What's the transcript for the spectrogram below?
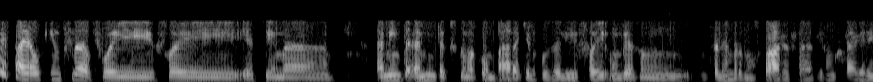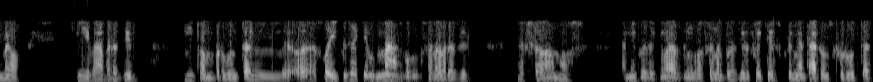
Epá, é o que me foi, foi assim, uma, a mim, a mim costuma comparar aquilo que ali foi, um vez um, se lembra de uma história, lá, viram um colega de meu, que ia ao Brasil, então me pergunta-lhe, oh, Rui, coisa que mais me gosta no Brasil? Eu oh, moço, a minha coisa que mais me gosta no Brasil foi ter experimentado uma fruta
